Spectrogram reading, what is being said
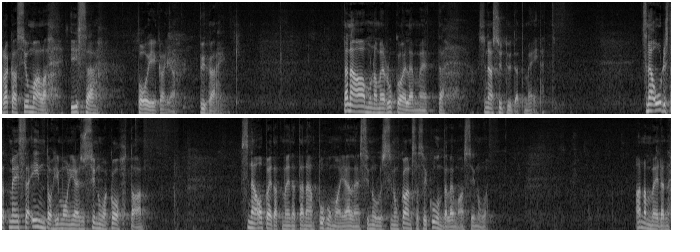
Rakas Jumala, Isä, Poika ja Pyhä Henki. Tänä aamuna me rukoilemme, että sinä sytytät meidät. Sinä uudistat meissä intohimon, Jeesus, sinua kohtaan. Sinä opetat meitä tänään puhumaan jälleen sinulle, sinun kanssasi, kuuntelemaan sinua. Anna meidän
